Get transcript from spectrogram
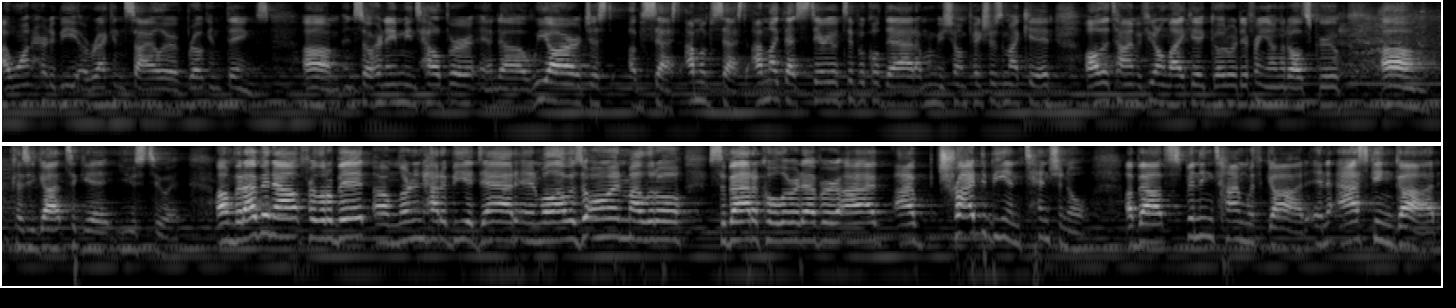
I want her to be a reconciler of broken things. Um, and so her name means helper, and uh, we are just obsessed. I'm obsessed. I'm like that stereotypical dad. I'm gonna be showing pictures of my kid all the time. If you don't like it, go to a different young adults group because um, you got to get used to it. Um, but I've been out for a little bit um, learning how to be a dad, and while I was on my little sabbatical or whatever, I, I tried to be intentional about spending time with God and asking God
